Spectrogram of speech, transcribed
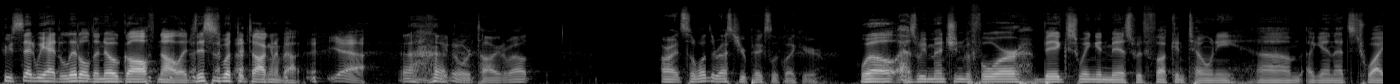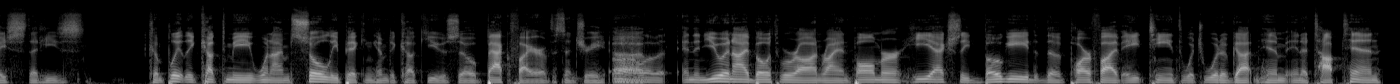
who said we had little to no golf knowledge, this is what they're talking about. yeah. you know what we're talking about. All right. So, what the rest of your picks look like here? Well, as we mentioned before, big swing and miss with fucking Tony. Um, again, that's twice that he's completely cucked me when I'm solely picking him to cuck you. So backfire of the century. Uh, Oh, I love it. And then you and I both were on Ryan Palmer. He actually bogeyed the par 5 18th, which would have gotten him in a top 10.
